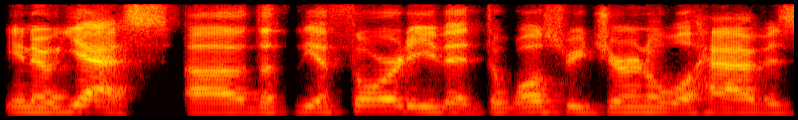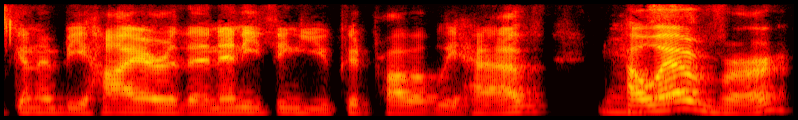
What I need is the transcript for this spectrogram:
you know yes uh, the, the authority that the wall street journal will have is going to be higher than anything you could probably have yes. however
